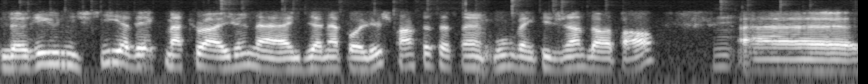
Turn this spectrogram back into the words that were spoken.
le réunifier avec Matt Ryan à Indianapolis. Je pense que ça serait un move intelligent de leur part. Mm. Euh,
